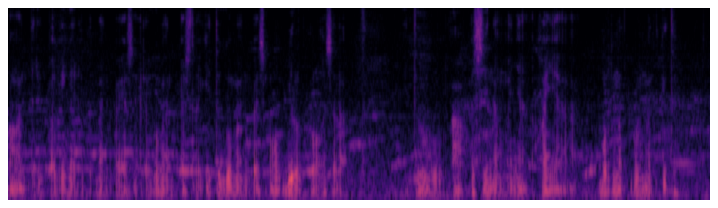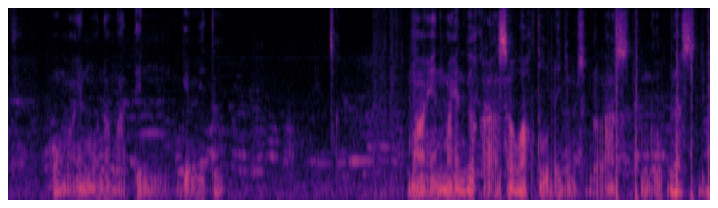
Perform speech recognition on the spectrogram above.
banget dari pagi nggak dapet main PS akhirnya gue main PS lagi tuh gue main PS mobil kalau nggak salah. Itu apa sih namanya? Kayak burnout burnout gitu. Gue main mau namatin game itu. Main-main gak kerasa waktu udah jam 11 jam 12 jam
